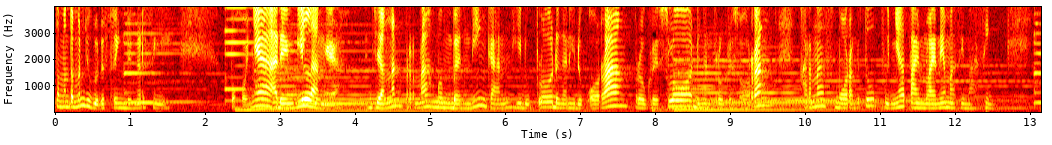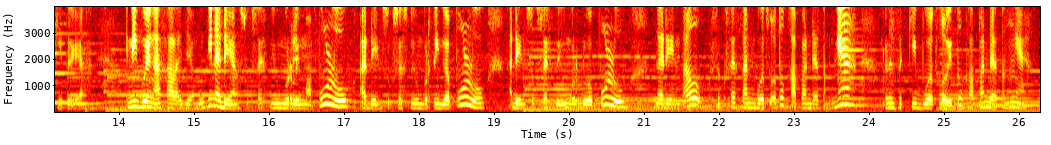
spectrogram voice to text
teman-teman juga udah sering denger sih pokoknya ada yang bilang ya jangan pernah membandingkan hidup lo dengan hidup orang, progres lo dengan progres orang, karena semua orang itu punya timelinenya masing-masing, gitu ya. Ini gue ngasal aja, mungkin ada yang sukses di umur 50, ada yang sukses di umur 30, ada yang sukses di umur 20, nggak ada yang tahu kesuksesan buat lo tuh kapan datangnya, rezeki buat lo itu kapan datangnya.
